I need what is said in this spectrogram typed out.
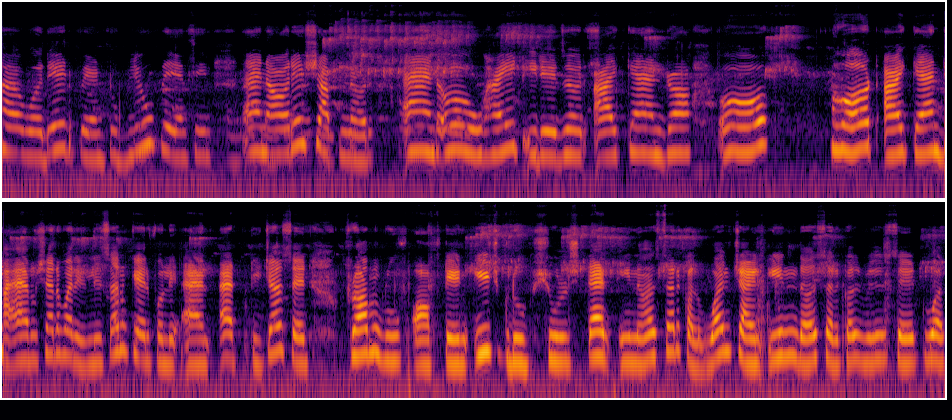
have a red pen, to blue pencil, an orange sharpener, and a white eraser. I can draw a what I can do. I am Sharmari. Listen carefully and at teacher said from group of 10 each group should stand in a circle. One child in the circle will say one.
